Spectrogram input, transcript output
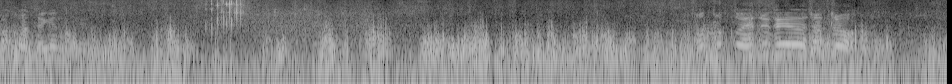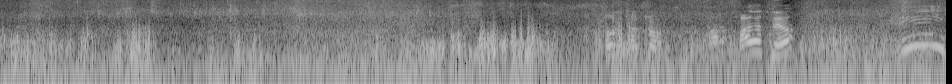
어 되겠네 저쪽도 해주세요 저쪽 저기 저쪽 아, 빠졌어요? 에이.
